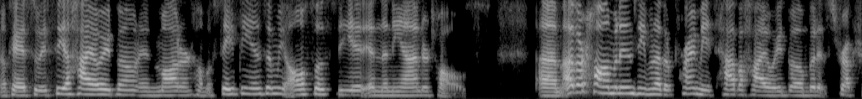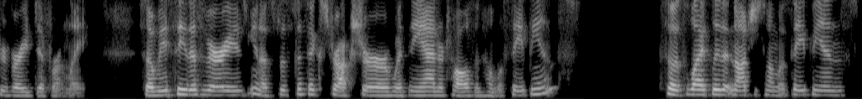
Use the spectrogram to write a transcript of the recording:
okay so we see a hyoid bone in modern homo sapiens and we also see it in the neanderthals um, other hominins even other primates have a hyoid bone but it's structured very differently so we see this very you know specific structure with neanderthals and homo sapiens so it's likely that not just homo sapiens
